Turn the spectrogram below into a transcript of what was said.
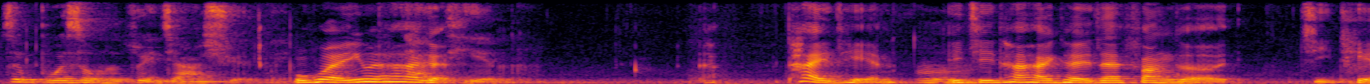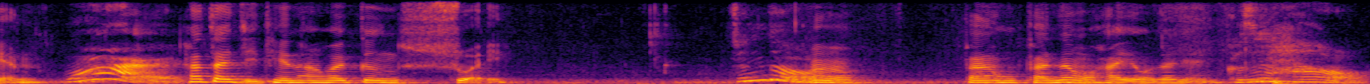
这不会是我们的最佳选、欸、不会，因为它太甜了。太甜，以及它还可以再放个几天，Why？它再几天它会更水。真的、哦？嗯，反正反正我还有在点，可是 how？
